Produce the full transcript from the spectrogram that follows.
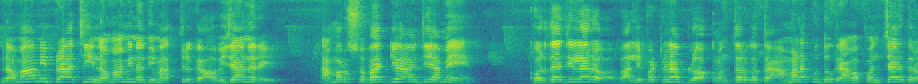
ନମାମି ପ୍ରାଚୀ ନମାମି ନଦୀ ମାତୃକା ଅଭିଯାନରେ ଆମର ସୌଭାଗ୍ୟ ଆଜି ଆମେ ଖୋର୍ଦ୍ଧା ଜିଲ୍ଲାର ବାଲିପାଟଣା ବ୍ଲକ ଅନ୍ତର୍ଗତ ଆମାଣାକୁଦୁ ଗ୍ରାମ ପଞ୍ଚାୟତର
